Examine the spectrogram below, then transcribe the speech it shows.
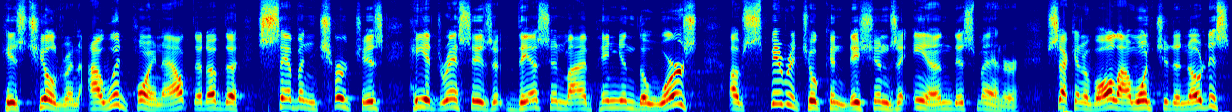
His children. I would point out that of the seven churches, He addresses this, in my opinion, the worst of spiritual conditions in this manner. Second of all, I want you to notice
